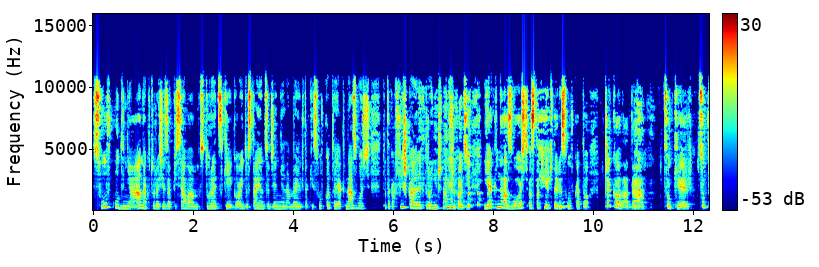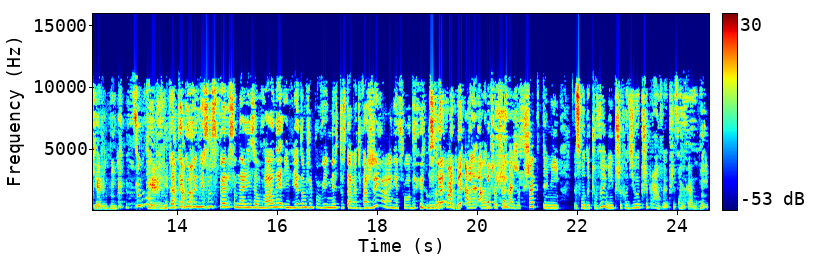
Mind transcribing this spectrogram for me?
słówku dnia, na które się zapisałam z tureckiego i dostaję codziennie na mail takie słówko, to jak na złość, to taka fiszka elektroniczna przychodzi. Jak na złość, ostatnie cztery słówka to czekolada, Cukier, cukiernik, cukiernik. Dlatego, że nie są spersonalizowane i wiedzą, że powinnaś dostawać warzywa, a nie słodycze. No dokładnie, ale, ale muszę przyznać, że przed tymi słodyczowymi przychodziły przyprawy przez kilka dni.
